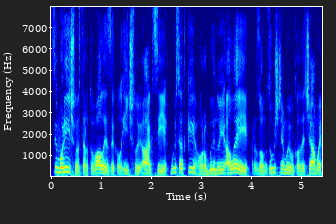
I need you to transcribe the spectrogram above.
Символічно стартували з екологічної акції висадки горобиної алеї разом з учнями, викладачами,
